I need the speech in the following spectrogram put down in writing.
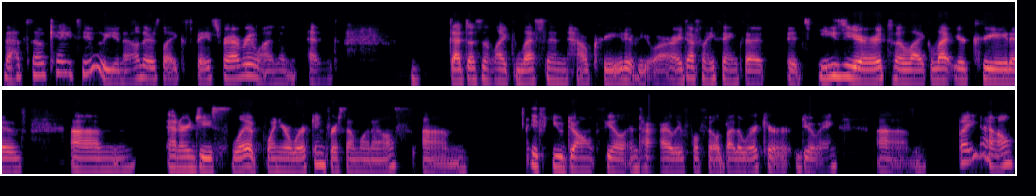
that's okay too you know there's like space for everyone and and that doesn't like lessen how creative you are. I definitely think that it's easier to like let your creative um, energy slip when you're working for someone else um, if you don't feel entirely fulfilled by the work you're doing. Um, but you know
